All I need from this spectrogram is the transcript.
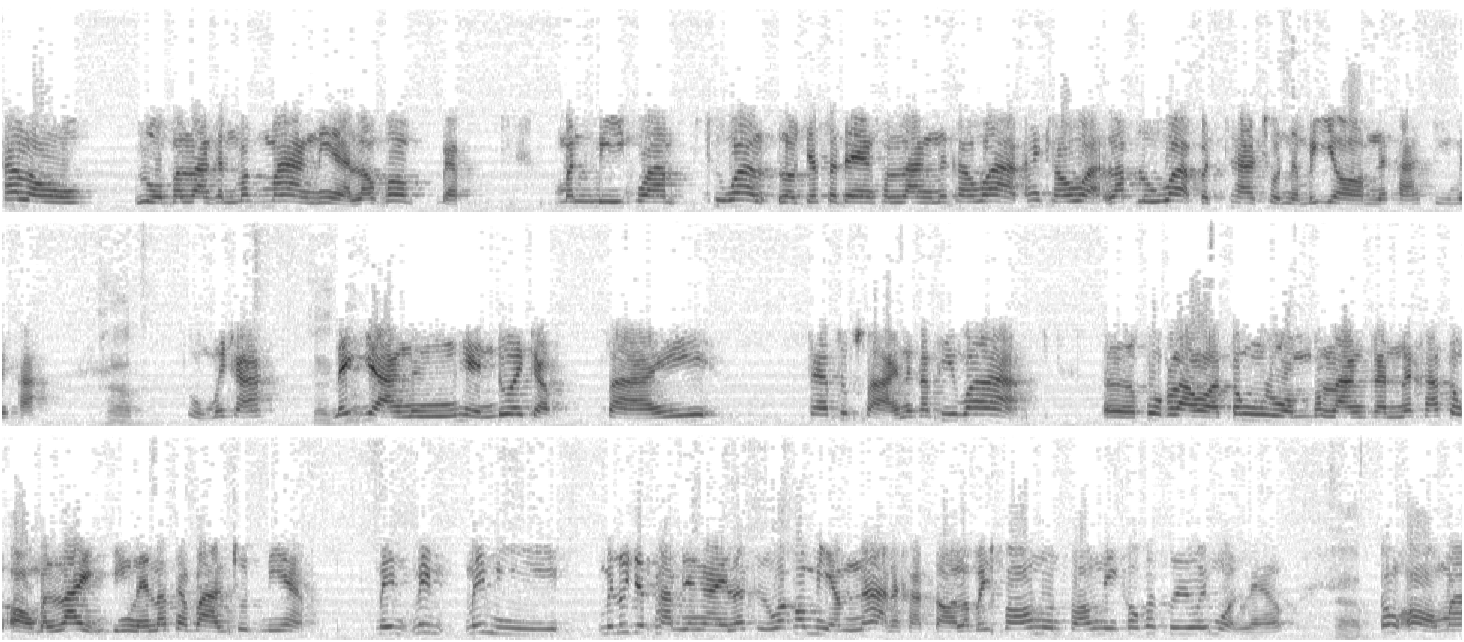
ถ้าเรารวมพลังกันมาก ๆ เนี่ย เราก็แบบ มันมีความคือว่าเราจะแสดงพลังนะคะ ว่าให้เขาอะรับรู้ว่าประชาชนน่ะไม่ยอมนะคะ จริงไหมคะ ครับ ถูกไหมคะใช่ครับ และอีกอย่างหนึ่งเห็นด้วยกับสายแทบทุกสายนะคะ ที่ว่า เออพวกเราอะต้องรวมพลังกันนะคะ ต้องออกมาไล่จริงๆเลยรัฐบาลชุดเนี้ยไม่ไม่ไม่มีไม่รู้จะทำยังไงแล้วคือว่าเขามีอำนาจนะคะต่อเราไปฟ้องนู่นฟ้องนี้เขาก็ซื้อไว้หมดแล้ว ครับ ต้องออกมา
